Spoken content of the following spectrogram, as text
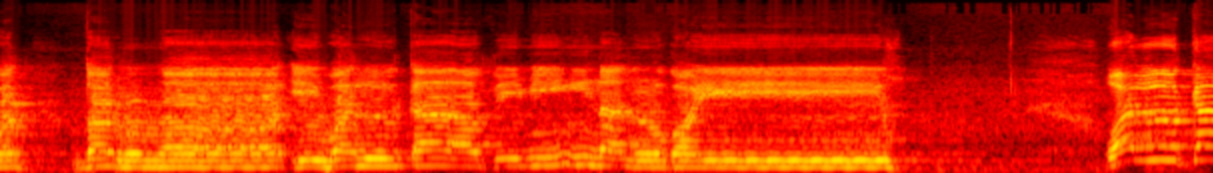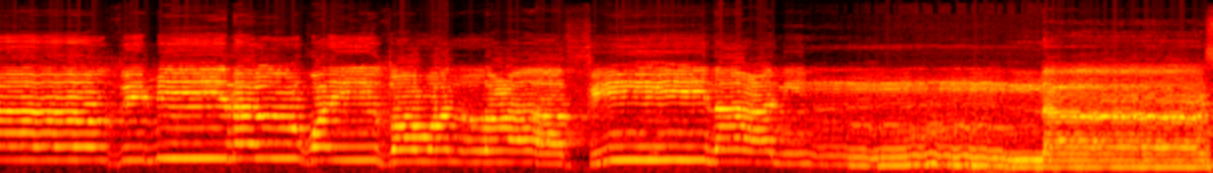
والضراء والكاظمين الغيظ والكاظمين الغيظ والعافين عن الناس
